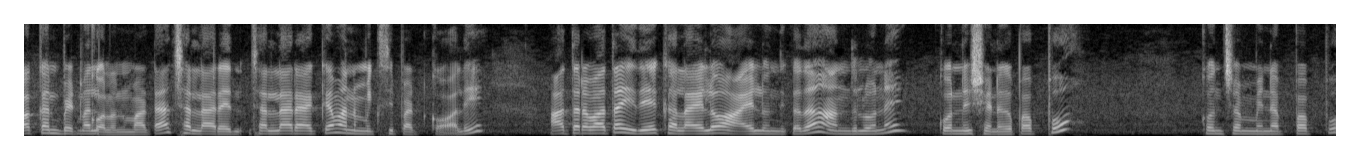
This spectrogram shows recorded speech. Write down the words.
పక్కన పెట్టుకోవాలన్నమాట. చల్లారే చల్లారాకే మనం మిక్సీ పట్టుకోవాలి. ఆ తర్వాత ఇదే కళాయిలో ఆయిల్ ఉంది కదా అందులోనే కొన్ని శనగపప్పు కొంచెం మినప్పప్పు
